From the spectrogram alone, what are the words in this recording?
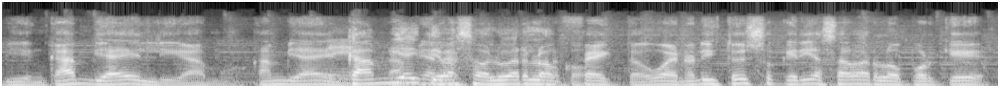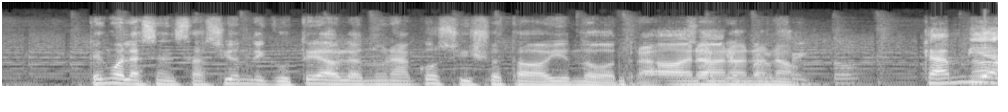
Bien, cambia él, digamos. Cambia él. Sí. Cambia y te la- vas a volver loco. Perfecto. Bueno, listo. Eso quería saberlo porque tengo la sensación de que ustedes hablan de una cosa y yo estaba viendo otra. No, O sea no, que no, no, no. Cambia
